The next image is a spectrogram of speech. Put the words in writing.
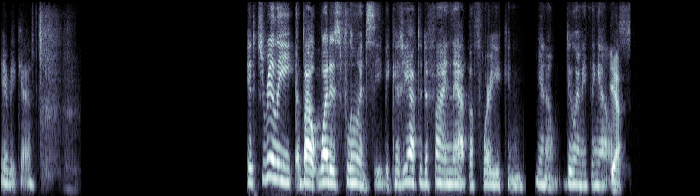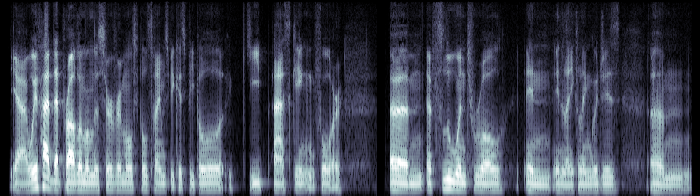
here we go. It's really about what is fluency because you have to define that before you can, you know, do anything else. yeah, we've had that problem on the server multiple times because people keep asking for um, a fluent role in in like languages. Um,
